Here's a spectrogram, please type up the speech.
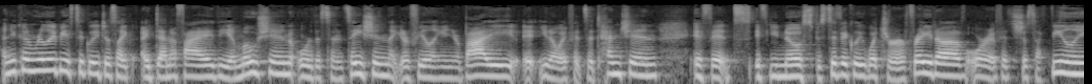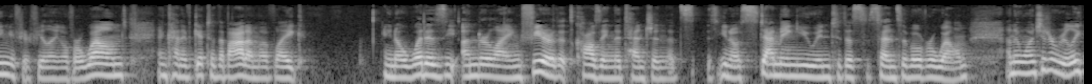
And you can really basically just like identify the emotion or the sensation that you're feeling in your body. It, you know, if it's a tension, if it's, if you know specifically what you're you're afraid of, or if it's just a feeling, if you're feeling overwhelmed, and kind of get to the bottom of like, you know, what is the underlying fear that's causing the tension that's, you know, stemming you into this sense of overwhelm. And I want you to really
